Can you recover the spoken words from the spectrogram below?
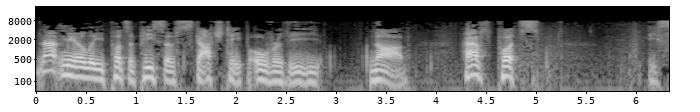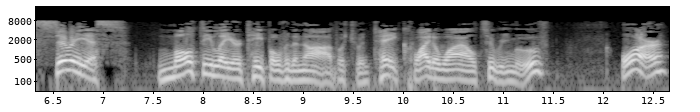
not merely puts a piece of scotch tape over the knob, perhaps puts a serious multi-layer tape over the knob, which would take quite a while to remove, or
